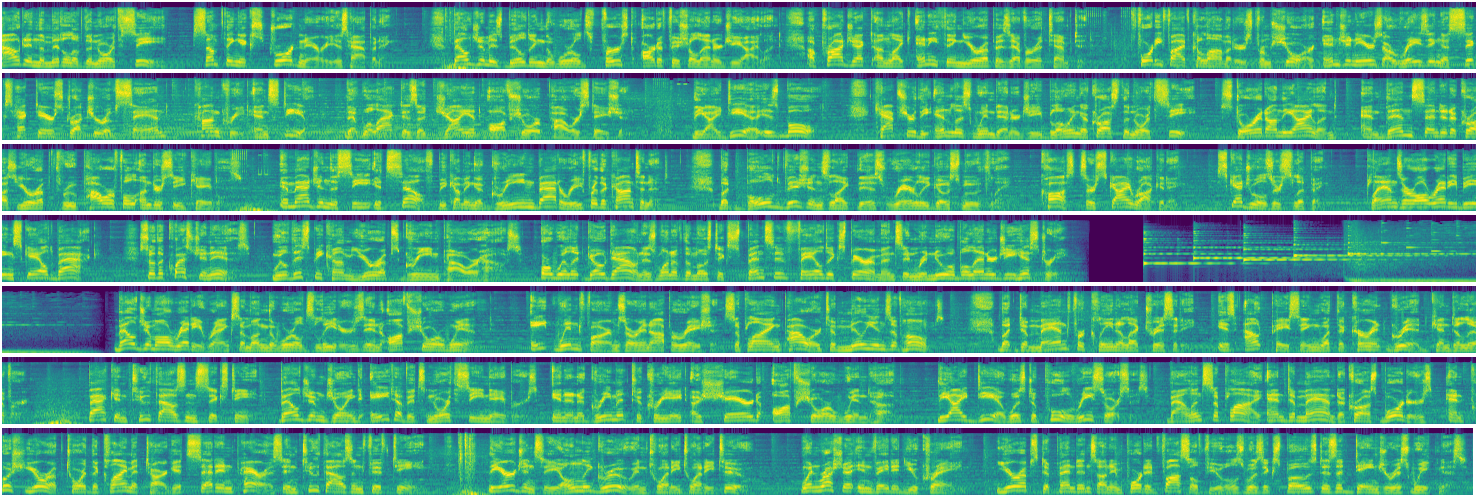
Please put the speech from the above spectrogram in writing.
Out in the middle of the North Sea, something extraordinary is happening. Belgium is building the world's first artificial energy island, a project unlike anything Europe has ever attempted. 45 kilometers from shore, engineers are raising a six-hectare structure of sand, concrete, and steel that will act as a giant offshore power station. The idea is bold. Capture the endless wind energy blowing across the North Sea store it on the island, and then send it across Europe through powerful undersea cables. Imagine the sea itself becoming a green battery for the continent. But bold visions like this rarely go smoothly. Costs are skyrocketing, schedules are slipping, plans are already being scaled back. So the question is, will this become Europe's green powerhouse? Or will it go down as one of the most expensive failed experiments in renewable energy history? Belgium already ranks among the world's leaders in offshore wind. Eight wind farms are in operation, supplying power to millions of homes. But demand for clean electricity is outpacing what the current grid can deliver. Back in 2016, Belgium joined eight of its North Sea neighbors in an agreement to create a shared offshore wind hub. The idea was to pool resources, balance supply and demand across borders, and push Europe toward the climate targets set in Paris in 2015. The urgency only grew in 2022. When Russia invaded Ukraine, Europe's dependence on imported fossil fuels was exposed as a dangerous weakness.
